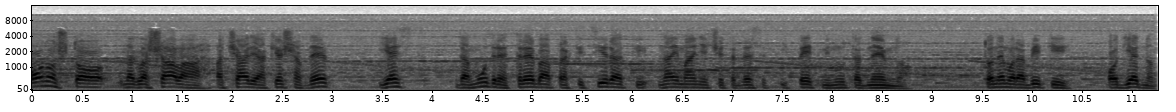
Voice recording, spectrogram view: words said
Ono što naglašava Ačarja Kešavdev jest da mudre treba prakticirati najmanje 45 minuta dnevno. To ne mora biti odjednom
